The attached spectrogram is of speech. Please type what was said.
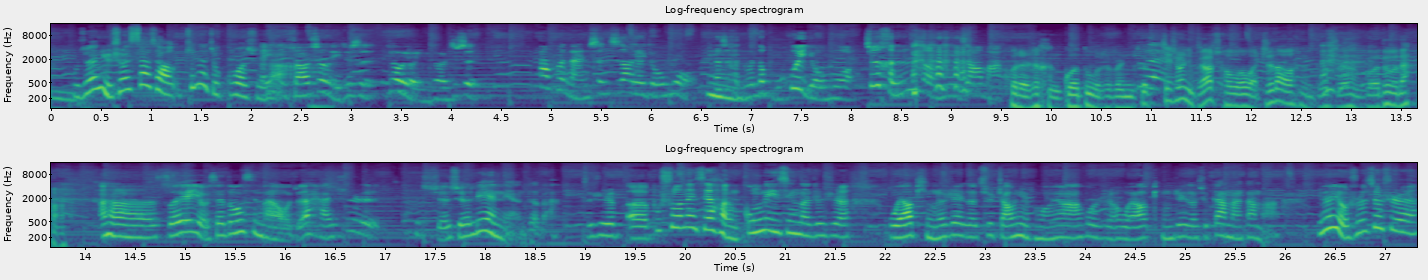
嗯我觉得女生笑笑真的就过去哎，了你。说到这里，就是又有一个，就是大部分男生知道要幽默，嗯但是很多人都不会幽默，就是很冷，你知道吗？或者是很过度，是不是？你就这时候你不要瞅我，我知道我很毒舌、很过度的。呃，所以有些东西嘛，我觉得还是学学练练，对吧？就是呃，不说那些很功利性的，就是我要凭着这个去找女朋友啊，或者我要凭这个去干嘛干嘛。我觉得有时候就是让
